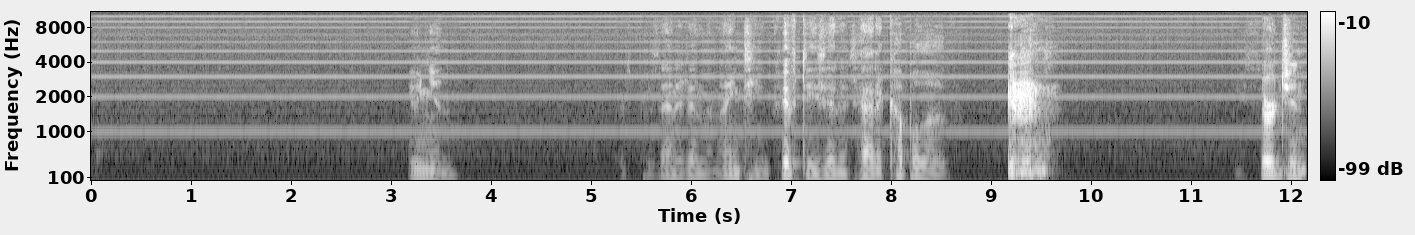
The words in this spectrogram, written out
by Union. First presented in the 1950s, and it's had a couple of resurgent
